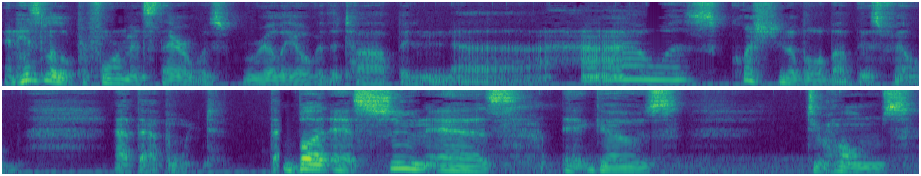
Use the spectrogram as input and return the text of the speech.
and his little performance there was really over the top, and uh, I was questionable about this film at that point. But as soon as it goes to Holmes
